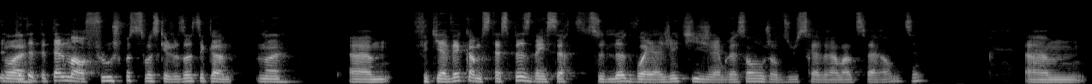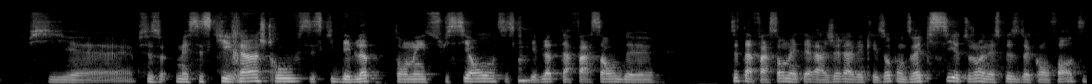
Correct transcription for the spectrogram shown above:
Ouais. Tout était tellement flou, je sais pas si tu vois ce que je veux dire. C'est comme. Ouais. euh, fait qu'il y avait comme cette espèce d'incertitude-là de voyager qui, j'ai l'impression, aujourd'hui serait vraiment différente, tu sais. Euh, puis, euh, puis c'est ça. Mais c'est ce qui rend, je trouve, c'est ce qui développe ton intuition, c'est ce qui développe ta façon de. Tu sais, ta façon d'interagir avec les autres. On dirait qu'ici, il y a toujours une espèce de confort. Tu,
